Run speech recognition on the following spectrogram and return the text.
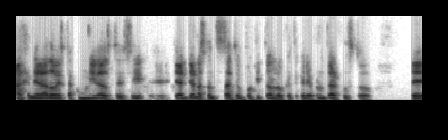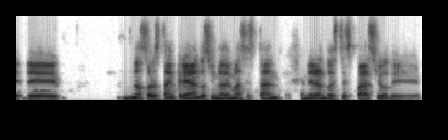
ha generado esta comunidad. Usted sí, eh, ya, ya, nos contestaste un poquito lo que te quería preguntar justo de no solo están creando, sino además están generando este espacio de,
